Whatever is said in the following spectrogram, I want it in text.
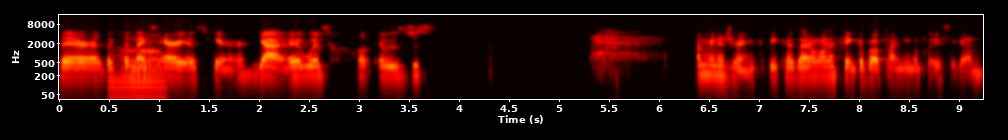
They're like oh. the nice oh. areas here. Yeah, it was. It was just I'm gonna drink because I don't want to think about finding a place again.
